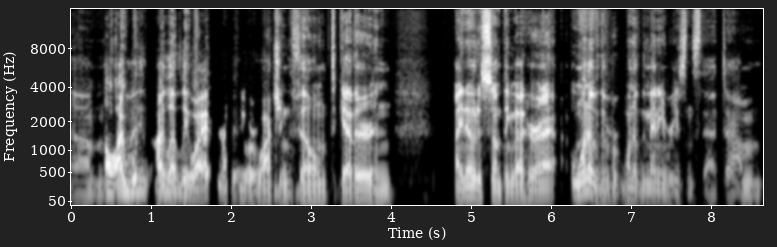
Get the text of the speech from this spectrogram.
Um, Oh, I wouldn't- My, I wouldn't lovely wife, and. I, we were watching the film together, and I noticed something about her. And I, one of the one of the many reasons that um,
